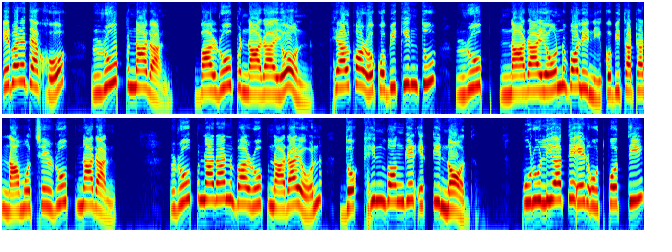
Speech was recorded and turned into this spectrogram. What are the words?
এবারে দেখো, রূপনারায়ণ বা রূপনারায়ণ, খেয়াল করো কবি কিন্তু রূপ নারায়ণ বলেনি। কবিতাটার নাম হচ্ছে রূপনারায়ণ। রূপনারায়ণ বা রূপনারায়ণ দক্ষিণবঙ্গের একটি নদ। পুরুলিয়াতে এর উৎপত্তি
